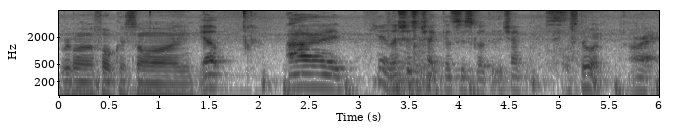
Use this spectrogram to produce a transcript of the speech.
We're going to focus on. Yep. Uh, here, let's just check. Let's just go through the checklist. Let's do it. All right.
